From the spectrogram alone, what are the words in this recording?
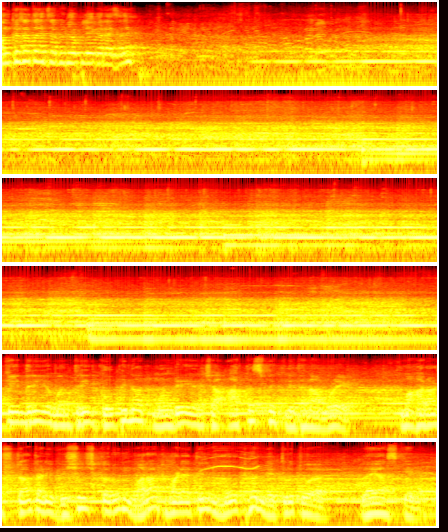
पंकजाताईचा व्हिडिओ प्ले करायचा आहे. केंद्रीय मंत्री गोपीनाथ मुंडे यांच्या आकस्मिक निधनामुळे महाराष्ट्रात आणि विशेष करून मराठवाड्यातील मोठं नेतृत्व लयास केलं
